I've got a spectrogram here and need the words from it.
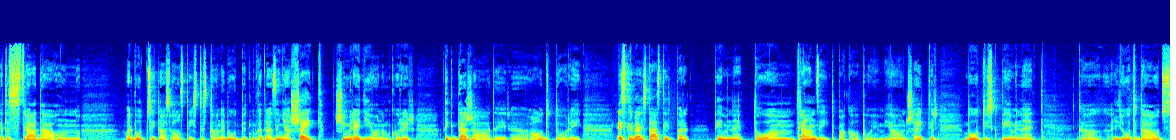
ka tas strādā un varbūt citās valstīs tas tā nebūtu, bet nu, katrā ziņā šeit šim reģionam, kur ir tik dažāda ir uh, auditorija. Es gribēju stāstīt par pieminēt to tranzīta pakalpojumu. Jā, un šeit ir būtiski pieminēt, ka ļoti daudz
